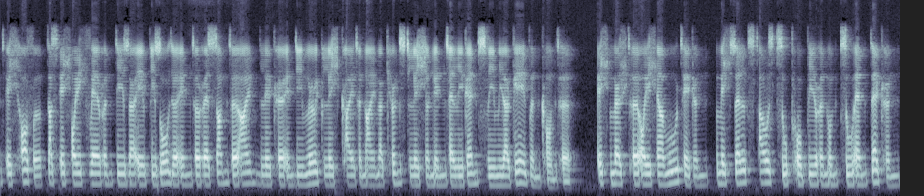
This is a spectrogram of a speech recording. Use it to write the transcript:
und ich hoffe, dass ich euch während dieser Episode interessante Einblicke in die Möglichkeiten einer künstlichen Intelligenz wie mir geben konnte. Ich möchte euch ermutigen, mich selbst auszuprobieren und zu entdecken,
